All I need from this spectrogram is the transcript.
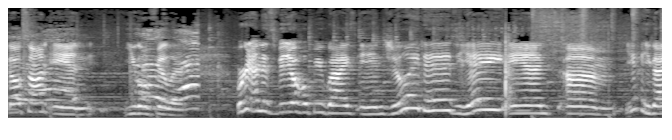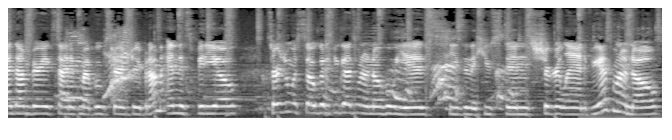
built on and you gonna feel it we're gonna end this video. Hope you guys enjoyed it. Yay. And um yeah you guys i'm very excited for my boob surgery but i'm gonna end this video. Surgeon was so good. If you guys want to know who he is he's in the houston sugarland. If you guys want to know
